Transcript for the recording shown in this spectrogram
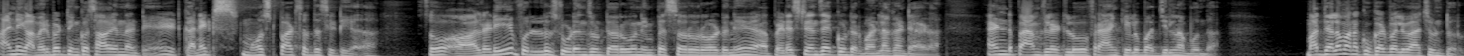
అండ్ నీకు అమీర్పేట ఇంకో సాగు ఏంటంటే it connects most parts of the city కదా. సో ఆల్రెడీ ఫుల్ స్టూడెంట్స్ ఉంటారు నింపేస్తారు రోడ్డుని. పెడెస్ట్రియన్స్ ఎక్కువ ఉంటారు బండ్ల కంటే ఆడ. అండ్ పాంఫ్లెట్లు ఫ్రాంకీలు బజ్జీలు నా బొంద. మధ్యలో మన కుక్కడపల్లి బ్యాచ్ ఉంటారు.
